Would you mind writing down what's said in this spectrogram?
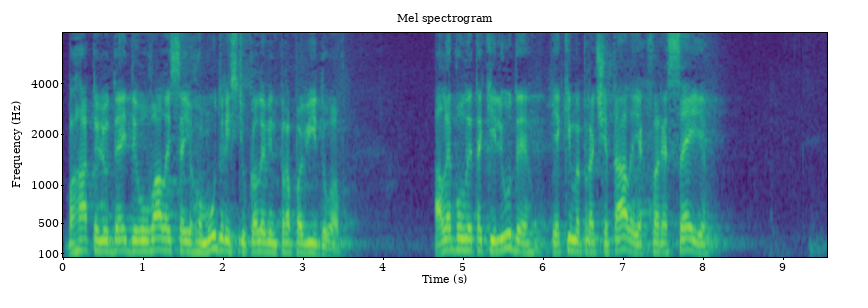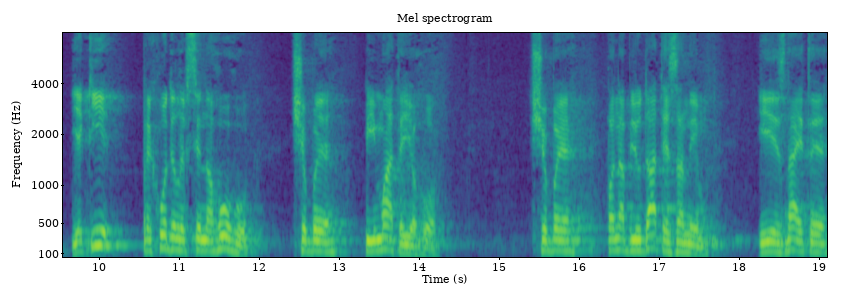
Багато людей дивувалися його мудрістю, коли він проповідував. Але були такі люди, які ми прочитали, як фарисеї, які приходили в синагогу, щоб піймати його, щоб понаблюдати за ним і, знаєте,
